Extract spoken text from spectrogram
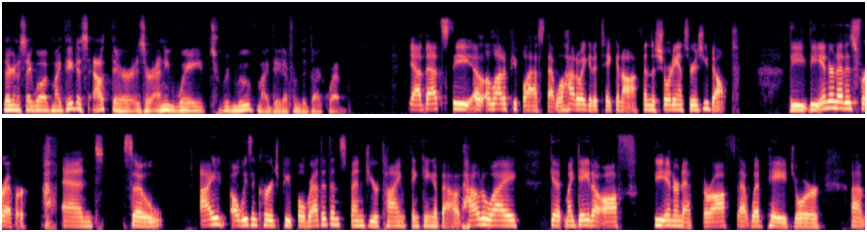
they're going to say, well, if my data's out there, is there any way to remove my data from the dark web? Yeah, that's the, a lot of people ask that. Well, how do I get it taken off? And the short answer is you don't the the internet is forever. And so i always encourage people rather than spend your time thinking about how do i get my data off the internet or off that web page or um,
